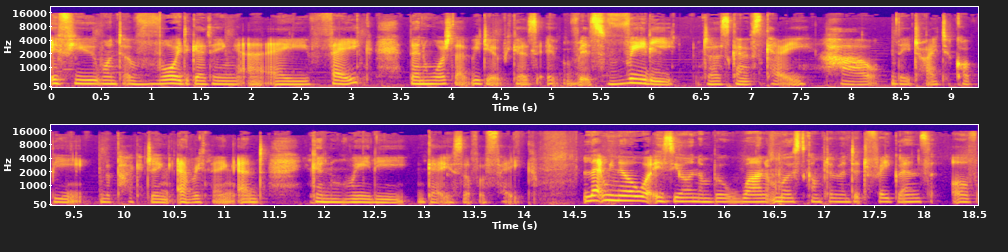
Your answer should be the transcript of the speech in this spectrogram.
if you want to avoid getting uh, a fake, then watch that video because it, it's really just kind of scary how they try to copy the packaging, everything, and you can really get yourself a fake. Let me know what is your number one most complimented fragrance of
